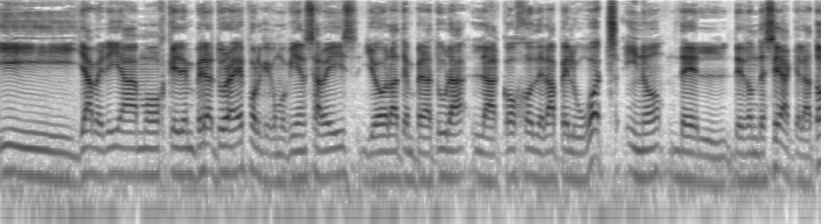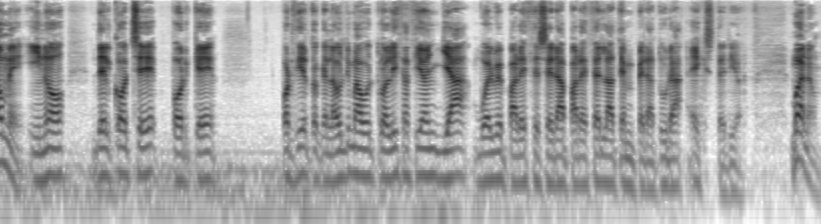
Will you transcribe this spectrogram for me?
y ya veríamos qué temperatura es porque como bien sabéis yo la temperatura la cojo del Apple Watch y no del, de donde sea que la tome y no del coche porque por cierto que en la última actualización ya vuelve parece ser a aparecer la temperatura exterior. Bueno,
